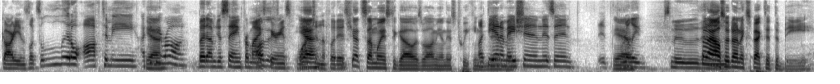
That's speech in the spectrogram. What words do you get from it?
Guardians looks a little off to me. I could Yeah. be wrong, but I'm just saying from my Also, experience watching the footage. It's got some ways to go as well. I mean, there's tweaking. like the do, animation isn't. It's really smooth. But, I also don't expect it to be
